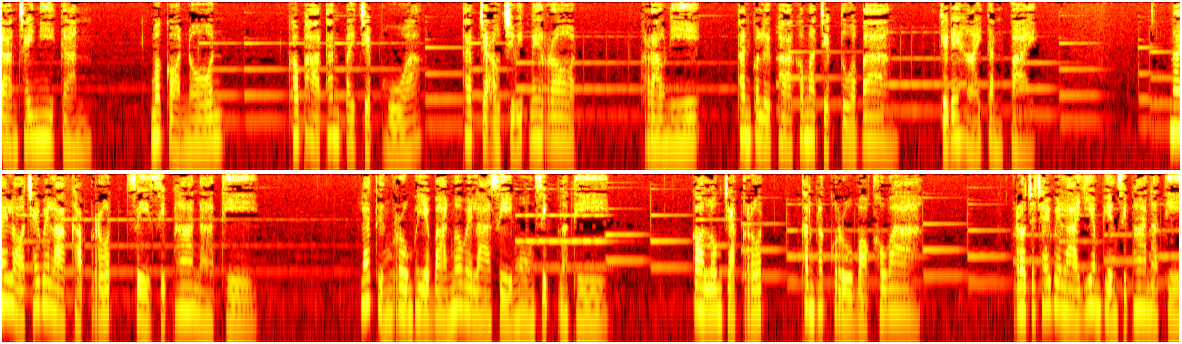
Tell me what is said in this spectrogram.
การใช้หนี้กัน เมื่อก่อนโน้น เขาพาท่านไปเจ็บหัว แทบจะเอาชีวิตไม่รอด คราวนี้ท่านก็เลยพาเข้ามาเจ็บตัวบ้าง จะได้หายกันไป นายหล่อใช้เวลาขับรถ 45 นาที และถึงโรงพยาบาลเมื่อเวลา4โมง10 นาที ก่อนลงจากรถ ท่านพระครูบอกเขาว่า เราจะใช้เวลาเยี่ยมเพียงสิบห้านาที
